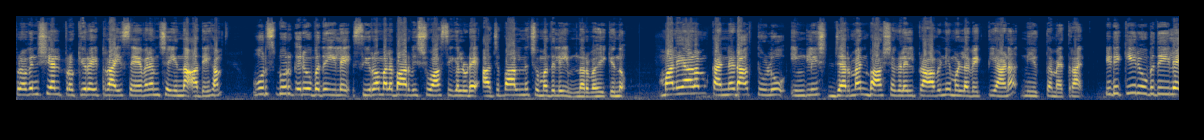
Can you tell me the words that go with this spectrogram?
പ്രൊവിൻഷ്യൽ പ്രൊക്യുറേറ്ററായി സേവനം ചെയ്യുന്ന അദ്ദേഹം വുർസ്ബുർഗ് രൂപതയിലെ സിറോ മലബാർ വിശ്വാസികളുടെ അജപാലന ചുമതലയും നിർവഹിക്കുന്നു. മലയാളം കന്നഡ തുളു ഇംഗ്ലീഷ് ജർമ്മൻ ഭാഷകളിൽ പ്രാവീണ്യമുള്ള വ്യക്തിയാണ് നിയുക്ത മെത്രാൻ. ഇടുക്കി രൂപതയിലെ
